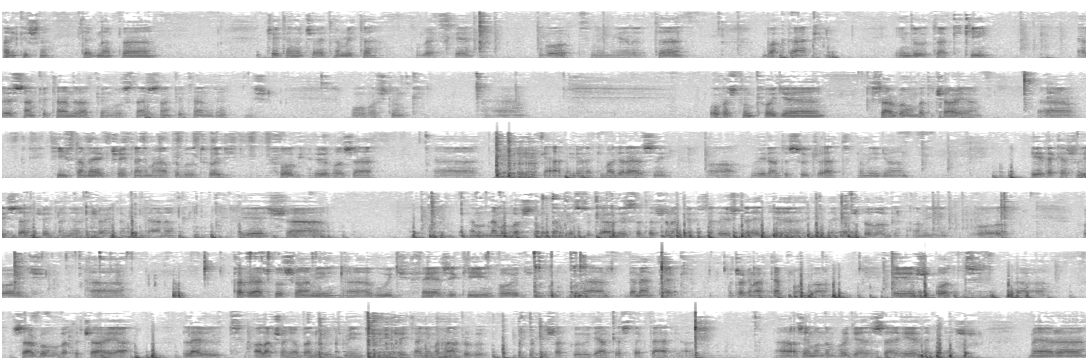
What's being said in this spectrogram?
Hari Krishna, tegnap uh, Chaitanya Chaitamrita lecke volt, még mielőtt uh, bakták indultak ki, elő Sankritánra, könyvosztás Sankritánra, és olvastunk uh, olvastunk, hogy uh, Sarvam Bhattacharya uh, hívta meg Chaitanya Mahaprabhut, hogy fog ő hozzá prédikálni, ő neki magyarázni a Vedanta Sutrát, ami egy olyan érdekes része Chaitanya Chaitanya és uh, nem, nem olvastam, nem kezdtük el részletesen a kezdődést, de egy uh, érdekes dolog, ami volt, hogy uh, Kaviraj Goswami úgy fejezi ki, hogy bementek a Jagannath templomba, és ott Bhattacharya leült, alacsonyabban ült, mint Chaitanya Mahaprabhu, és akkor úgy elkezdtek tárgyalni. Azért mondom, hogy ez érdekes, mert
